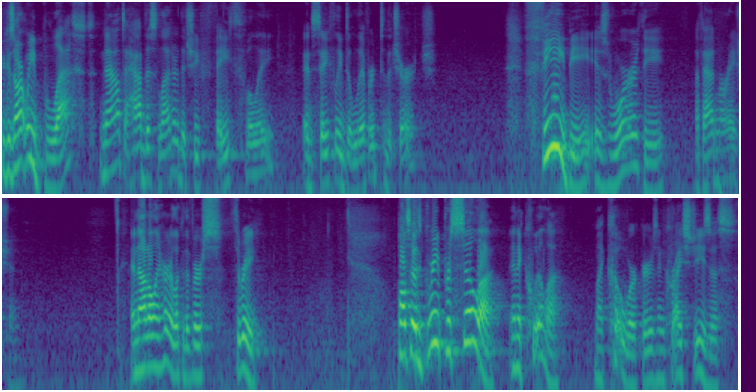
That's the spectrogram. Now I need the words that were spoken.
Because aren't we blessed now to have this letter that she faithfully and safely delivered to the church? Phoebe is worthy of admiration. And not only her, look at the verse 3. Paul says, Greet Priscilla and Aquila my co workers in Christ Jesus.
